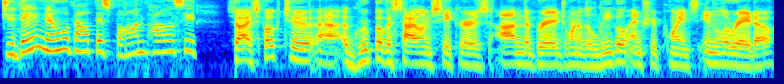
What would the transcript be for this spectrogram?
Do they know about this bond policy? So I spoke to uh, a group of asylum seekers on the bridge, one of the legal entry points in Laredo,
